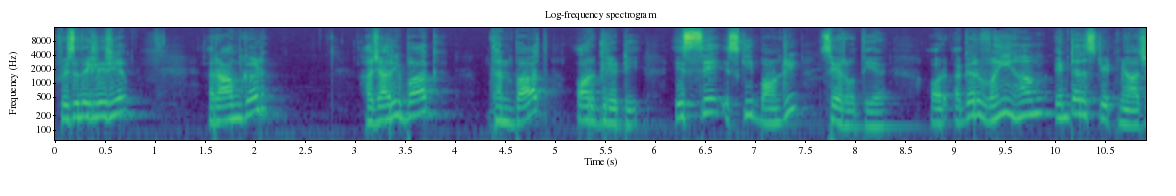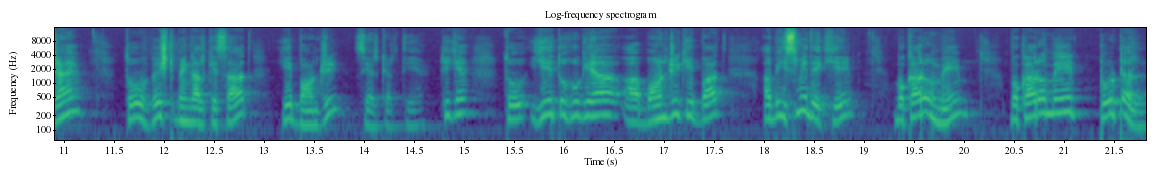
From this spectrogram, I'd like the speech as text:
फिर से देख लीजिए, रामगढ़, हजारीबाग, धनबाद और ग्रेटी इससे इसकी बाउंड्री शेयर होती है। और अगर वहीं हम इंटर स्टेट में आ जाएँ तो वेस्ट बंगाल के साथ ये बाउंड्री शेयर करती है, ठीक है? तो ये तो हो गया बाउंड्री की बात। अब इसमें देखिए, बोकारो में बोकारो में टोटल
